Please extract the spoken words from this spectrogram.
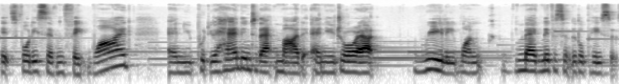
it's 47 feet wide, and you put your hand into that mud and you draw out really one magnificent little pieces.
